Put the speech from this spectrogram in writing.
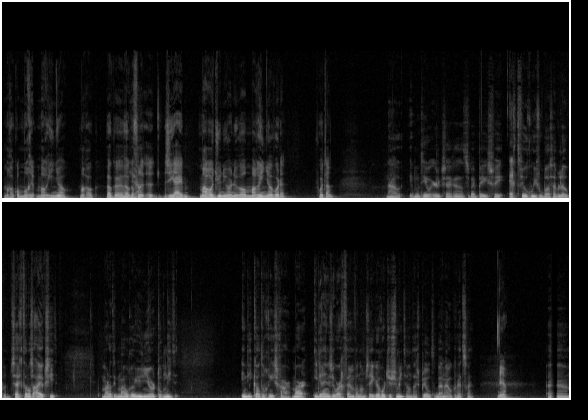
mag ook wel Mourinho, mag ook. Welke, welke Ja. van de, eh, zie jij Maro Junior nu wel Mourinho worden? Voortaan? Nou, ik moet heel eerlijk zeggen dat ze bij PSV echt veel goede voetballers hebben lopen. Dat zeg ik dan als Ajax ziet. Maar dat ik Mauro Junior toch niet in die categorie schaar. Maar iedereen is heel erg fan van hem. Zeker Roger Smit, want hij speelt bijna elke wedstrijd. Ja. Ehm,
